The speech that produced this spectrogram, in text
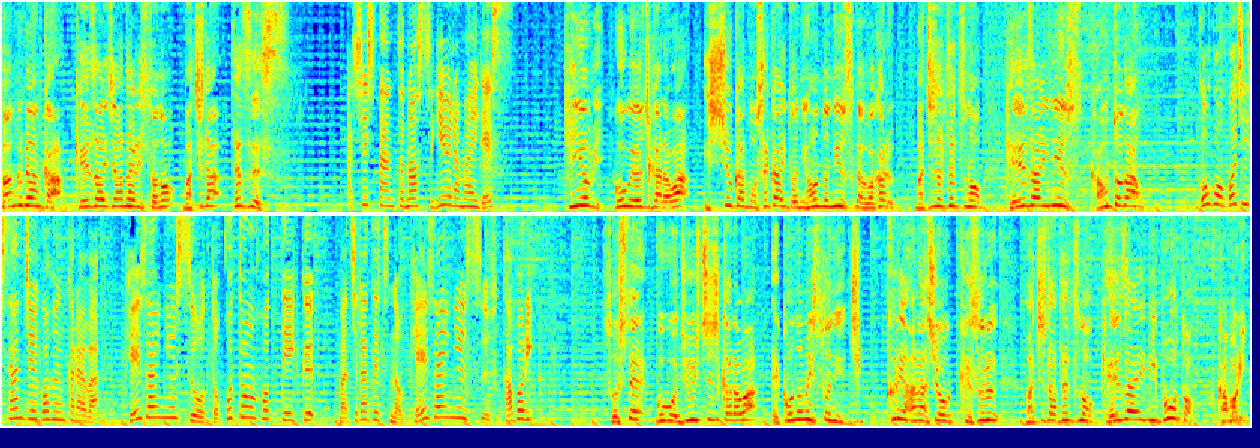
番組アンカー経済ジャーナリストの町田鉄です。アシスタントの杉浦舞です。金曜日午後4時からは1週間の世界と日本のニュースがわかる町田鉄の経済ニュースカウントダウン。午後5時35分からは経済ニュースをとことん掘っていく町田鉄の経済ニュース深掘りそして午後11時からはエコノミストにじっくり話をお聞きする町田鉄の経済リポート深掘り。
